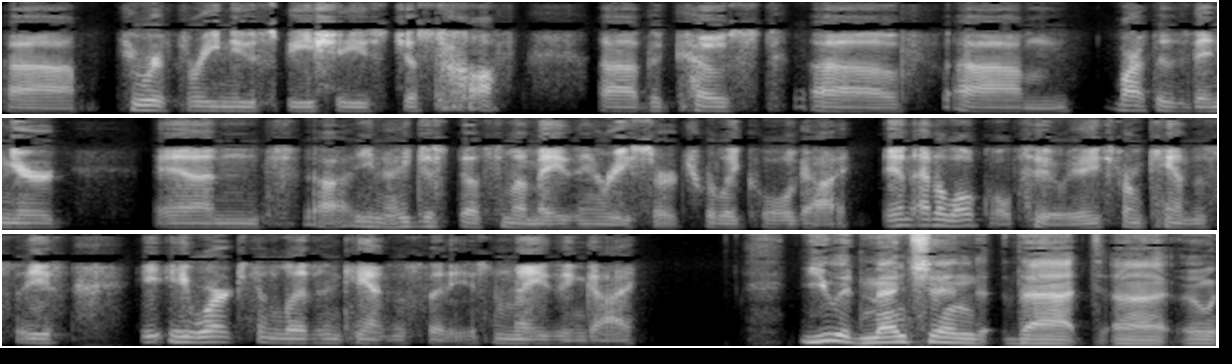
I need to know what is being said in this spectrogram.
uh, two or three new species just off uh, the coast of um, Martha's Vineyard and uh, you know he just does some amazing research. Really cool guy, and, and a local too. He's from Kansas. He's he, he works and lives in Kansas City. He's an amazing guy. You had mentioned that uh,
